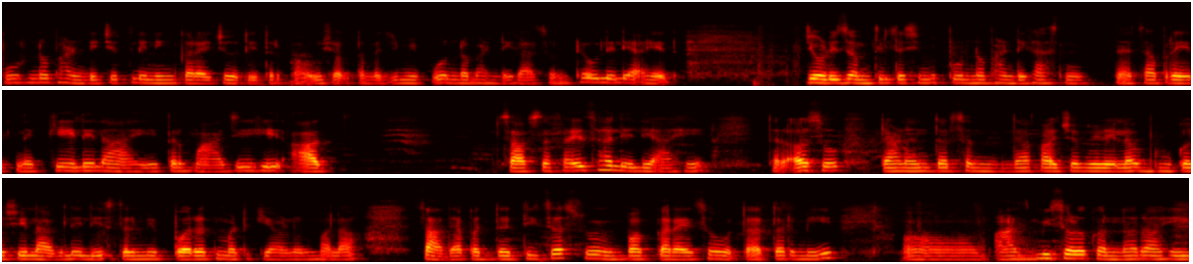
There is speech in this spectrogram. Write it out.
पूर्ण भांडीची क्लिनिंग करायची होती. तर पाहू शकता म्हणजे मी पूर्ण भांडी घासून ठेवलेली आहेत. जेवढी जमतील तशी मी पूर्ण भांडी घासण्याचा प्रयत्न केलेला आहे. तर माझी ही आज साफसफाई झालेली आहे. तर असो त्यानंतर संध्याकाळच्या वेळेला भूक अशी लागलेलीच तर मी परत मटकी आणून मला साध्या पद्धतीचा स्वयंपाक करायचा होता. तर मी आज मिसळ करणार आहे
